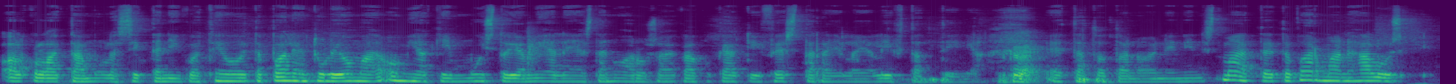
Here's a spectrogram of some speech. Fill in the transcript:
alkoi laittaa mulle sitten, niin kuin, että, joo, että paljon tuli oma, omiakin muistoja mieleen ja sitä nuoruusaikaa, kun käytiin festareilla ja liftattiin. Ja, okay. että, tota noin, niin, niin sitten mä ajattelin, että varmaan ne haluaisi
